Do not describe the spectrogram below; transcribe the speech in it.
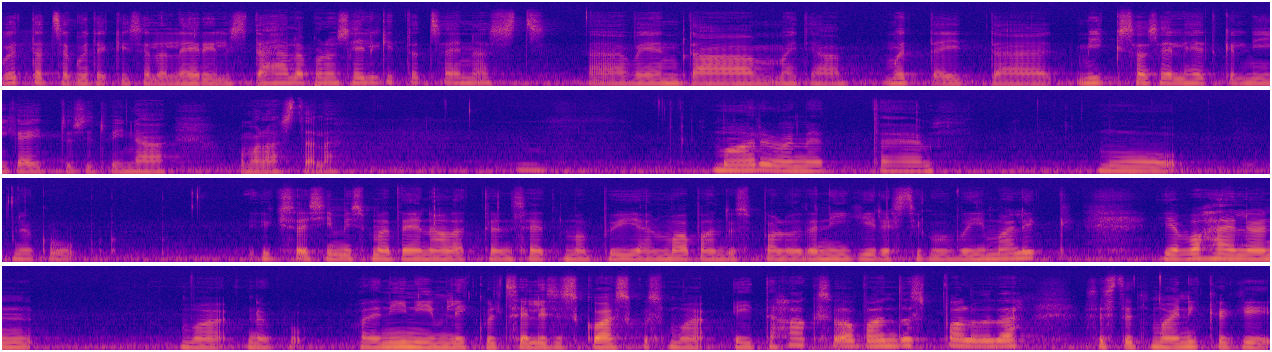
võtad sa kuidagi sellele erilist tähelepanu, selgitad sa ennast äh, või enda, ma ei tea, mõtteid, äh, miks sa sel hetkel nii käitusid Viina oma lastele? ma arvan, et äh, mu nagu üks asi, mis ma teen alati, on see, et ma püüan vabandust paluda nii kiiresti kui võimalik. Ja vahel on, ma nagu olen inimlikult sellises kohas, kus ma ei tahaks vabandust paluda, sest et ma olen ikkagi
